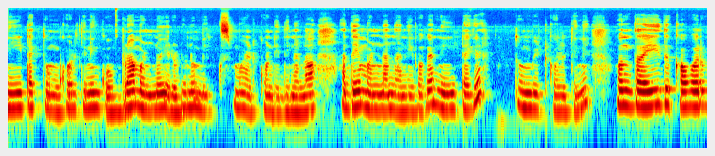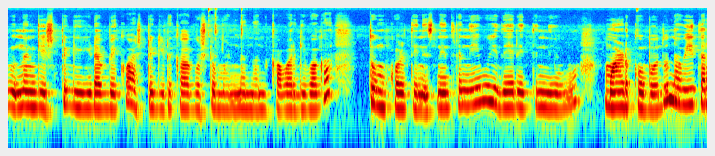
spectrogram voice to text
ನೀಟಾಗಿ ತುಂಬ್ಕೊಳ್ತೀನಿ. ಗೊಬ್ಬರ ಮಣ್ಣು ಎರಡೂ ಮಿಕ್ಸ್ ಮಾಡ್ಕೊಂಡಿದ್ದೀನಲ್ಲ, ಅದೇ ಮಣ್ಣನ್ನು ನಾನು ಇವಾಗ ನೀಟಾಗೆ ತುಂಬಿಟ್ಕೊಳ್ತೀನಿ. ಒಂದು ಐದು ಕವರ್ ನನಗೆ ಎಷ್ಟು ಗಿಡ ಬೇಕೋ ಅಷ್ಟು ಗಿಡಕ್ಕಾಗುವಷ್ಟು ಮಣ್ಣನ್ನು ನಾನು ಕವರ್ಗೆ ಇವಾಗ ತುಂಬ್ಕೊಳ್ತೀನಿ. ಸ್ನೇಹಿತರೆ, ನೀವು ಇದೇ ರೀತಿ ನೀವು ಮಾಡ್ಕೋಬೋದು. ನಾವು ಈ ಥರ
